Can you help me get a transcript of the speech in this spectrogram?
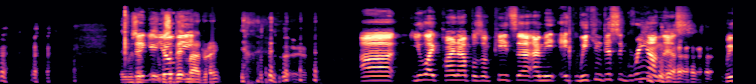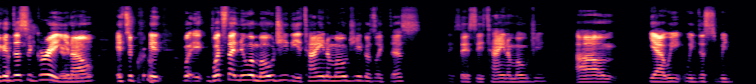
It was. Thank a, you, it was a bit mad, right? Uh, you like pineapples on pizza? I mean, it, we can disagree on this. we can disagree. You know, it's a it, what- What's that new emoji? The Italian emoji it goes like this. They say it's the Italian emoji. Um, yeah, we we just we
